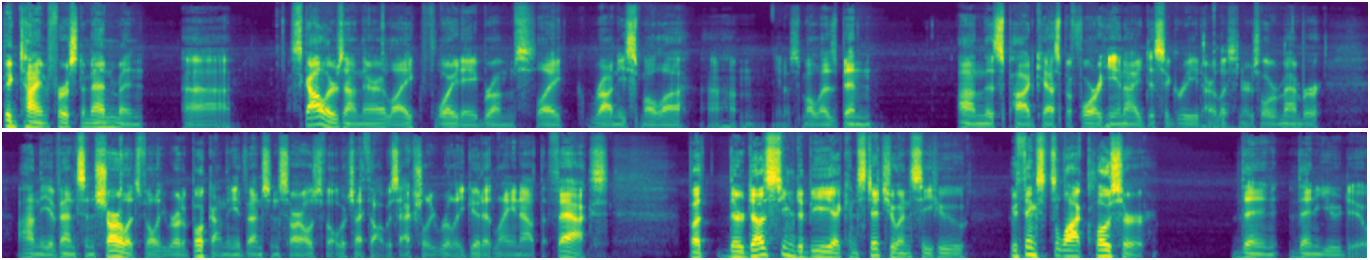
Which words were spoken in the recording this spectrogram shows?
big time First Amendment uh, scholars on there like Floyd Abrams, like Rodney Smolla. Um, you know, Smolla has been on this podcast before. He and I disagreed. Our listeners will remember on the events in Charlottesville. He wrote a book on the events in Charlottesville, which I thought was actually really good at laying out the facts. But there does seem to be a constituency who who thinks it's a lot closer than than you do.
